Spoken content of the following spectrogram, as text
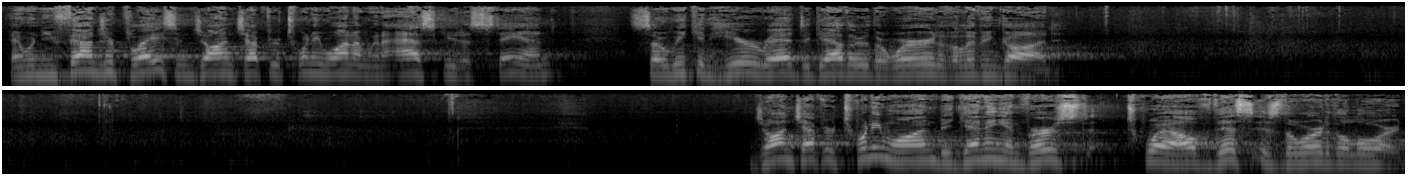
And when you found your place in John chapter 21, I'm going to ask you to stand so we can hear read together the word of the living God. John chapter 21, beginning in verse 12, this is the word of the Lord.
